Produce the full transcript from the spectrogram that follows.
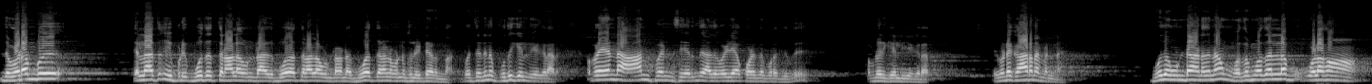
இந்த உடம்பு எல்லாத்துக்கும் இப்படி பூதத்தினால உண்டாது பூதத்தினால உண்டான பூதத்தினால ஒன்று சொல்லிட்டே இருந்தான். இப்போ திடீர்னு புது கேள்வி கேட்குறாரு. அப்புறம் ஏன்டா ஆண் பெண் சேர்ந்து அது வழியாக குழந்தை பிறக்குது? அப்படின்னு கேள்வி கேட்குறாரு. இதனுடைய காரணம் என்ன? பூதம் உண்டானதுன்னா முத முதல்ல உலகம்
